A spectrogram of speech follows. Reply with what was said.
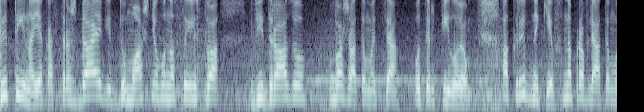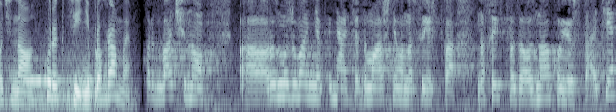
дитина, яка страждає від домашнього насильства, відразу вважатиметься потерпілою. А кривдників направлятимуть на корекційні програми. передбачено е, розмежування поняття домашнього насильства, насильства за ознакою статі. е,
